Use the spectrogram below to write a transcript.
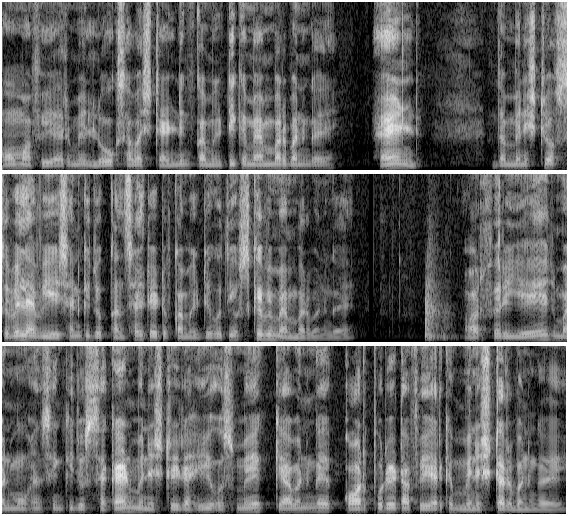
होम अफेयर में लोकसभा स्टैंडिंग कमेटी के मेंबर बन गए। And the ministry of civil aviation की जो कंसल्टेटिव कमेटी होती है, उसके भी मेंबर बन गए। और फिर ये मनमोहन सिंह की जो सेकेंड मिनिस्ट्री रही, उसमें क्या बन गए? कॉरपोरेट अफेयर के मिनिस्टर बन गए।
